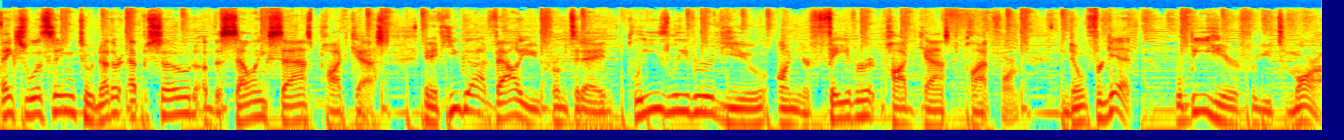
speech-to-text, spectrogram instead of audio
Thanks for listening to another episode of the Selling SaaS podcast. And if you got value from today, please leave a review on your favorite podcast platform. And don't forget, we'll be here for you tomorrow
